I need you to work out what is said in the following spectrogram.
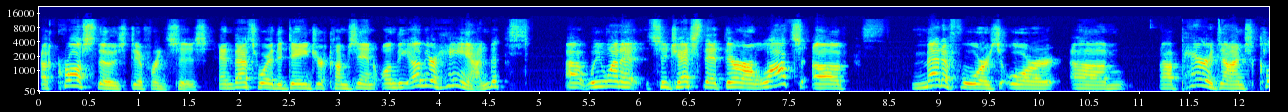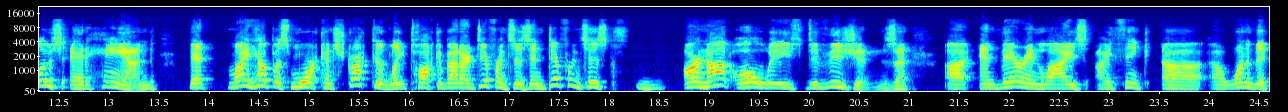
across those differences, and that's where the danger comes in. On the other hand, uh, we want to suggest that there are lots of metaphors or um, uh, paradigms close at hand that might help us more constructively talk about our differences. And differences are not always divisions. Uh, and therein lies, I think, uh, uh, one of the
